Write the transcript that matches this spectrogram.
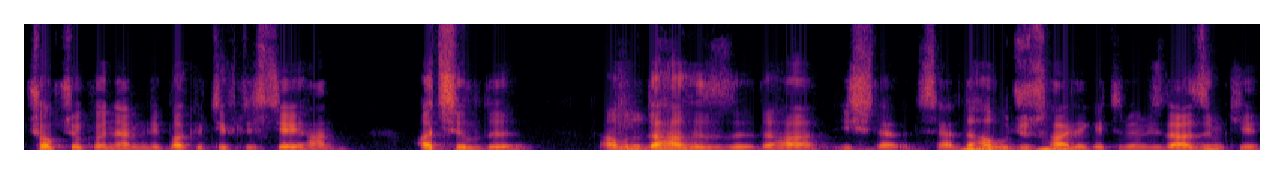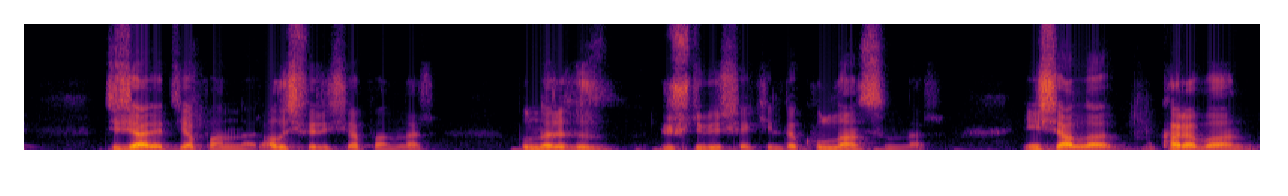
çok çok önemli. Bakü, Tiflis, Ceyhan açıldı. Ama bunu daha hızlı, daha işlevsel, daha ucuz hale getirmemiz lazım ki ticaret yapanlar, alışveriş yapanlar bunları hız güçlü bir şekilde kullansınlar. İnşallah Karabağ'ın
